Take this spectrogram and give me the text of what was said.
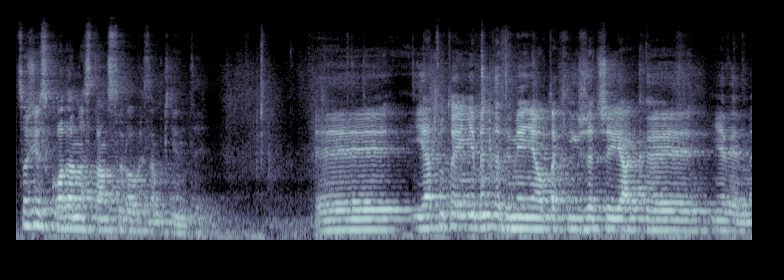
Co się składa na stan surowy zamknięty? Ja tutaj nie będę wymieniał takich rzeczy jak, nie wiem,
